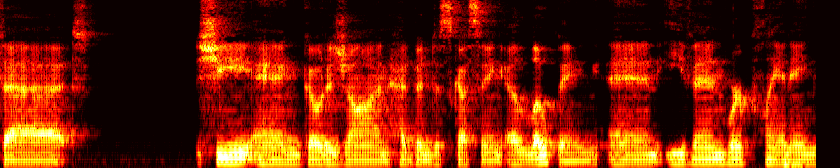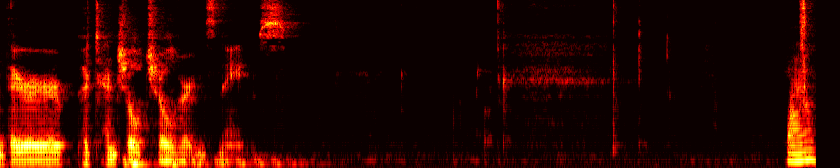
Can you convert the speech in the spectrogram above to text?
that she and Godejohn had been discussing eloping and even were planning their potential children's names. Wow.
